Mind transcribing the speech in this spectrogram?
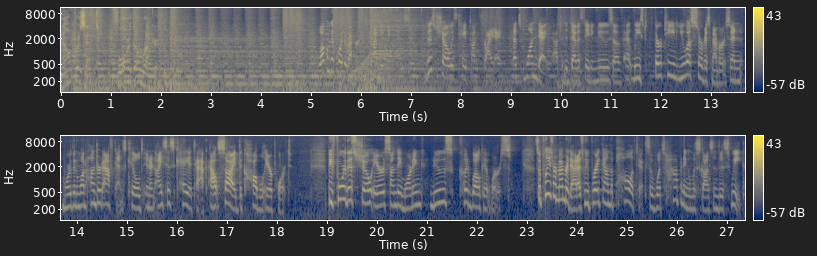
now present For the Record. Welcome to For the Record. I'm Naomi Kowles. This show is taped on Friday. That's one day after the devastating news of at least 13 U.S. service members and more than 100 Afghans killed in an ISIS K attack outside the Kabul airport. Before this show airs Sunday morning, news could well get worse. So please remember that as we break down the politics of what's happening in Wisconsin this week.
